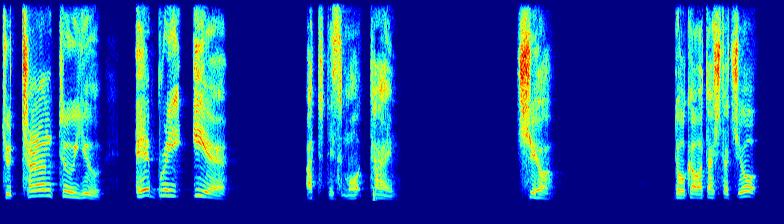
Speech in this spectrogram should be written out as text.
to turn to you every year at this time. 主よ どうか私たちを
